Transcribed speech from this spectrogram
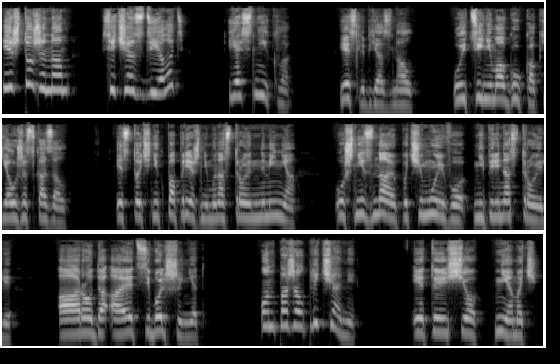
«И что же нам сейчас делать?» Я сникла. «Если б я знал. Уйти не могу, как я уже сказал. Источник по-прежнему настроен на меня. Уж не знаю, почему его не перенастроили. А рода Аэтси больше нет». Он пожал плечами. «Это еще немочь.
